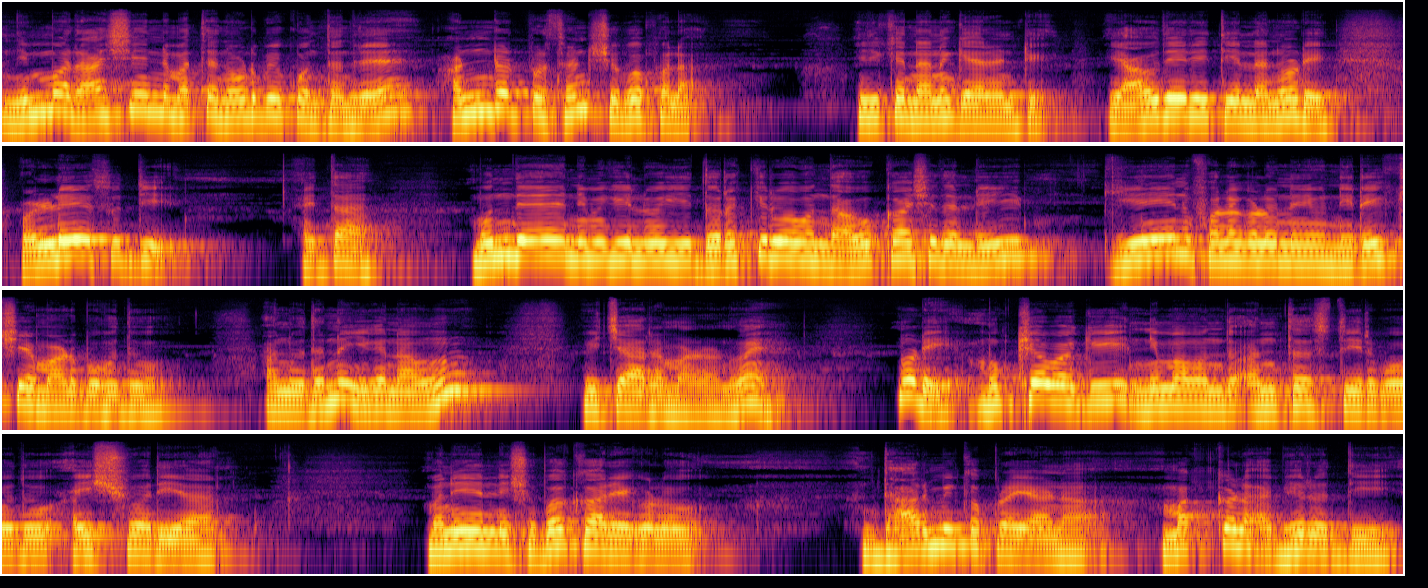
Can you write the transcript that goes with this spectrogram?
ನಿಮ್ಮ ರಾಶಿಯನ್ನು ಮತ್ತೆ ನೋಡಬೇಕು ಅಂತಂದರೆ ಹಂಡ್ರೆಡ್ ಪರ್ಸೆಂಟ್ ಶುಭ ಫಲ ಇದಕ್ಕೆ ನನಗೆ ಗ್ಯಾರಂಟಿ. ಯಾವುದೇ ರೀತಿ ಇಲ್ಲ ನೋಡಿ ಒಳ್ಳೆಯ ಸುದ್ದಿ, ಆಯಿತಾ? ಮುಂದೆ ನಿಮಗೆ ಇಲ್ವ ಈ ದೊರಕಿರುವ ಒಂದು ಅವಕಾಶದಲ್ಲಿ ಏನೇನು ಫಲಗಳನ್ನು ನೀವು ನಿರೀಕ್ಷೆ ಮಾಡಬಹುದು ಅನ್ನೋದನ್ನು ಈಗ ನಾವು ವಿಚಾರ ಮಾಡೋಣವೇ. ನೋಡಿ, ಮುಖ್ಯವಾಗಿ ನಿಮ್ಮ ಒಂದು ಅಂತಸ್ತು ಇರ್ಬೋದು, ಐಶ್ವರ್ಯ, ಮನೆಯಲ್ಲಿ ಶುಭ ಕಾರ್ಯಗಳು, ಧಾರ್ಮಿಕ ಪ್ರಯಾಣ, ಮಕ್ಕಳ ಅಭಿವೃದ್ಧಿ,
